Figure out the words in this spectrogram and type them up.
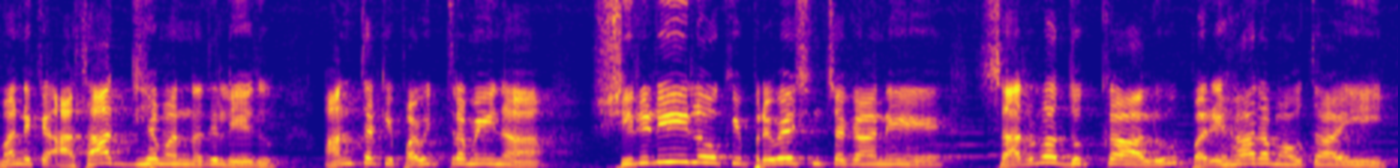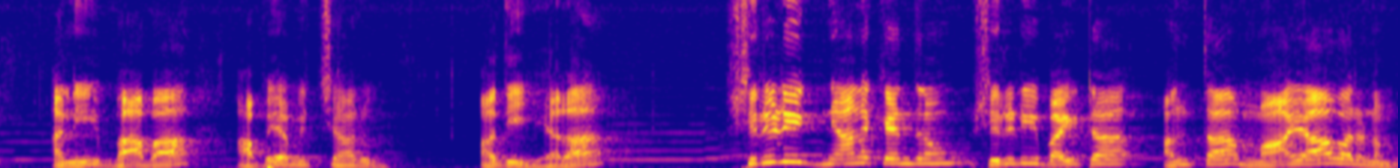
మనకి అసాధ్యమన్నది లేదు. అంతటి పవిత్రమైన షిరిడీలోకి ప్రవేశించగానే సర్వ దుఃఖాలు పరిహారమవుతాయి అని బాబా అభయమిచ్చారు. అది ఎలా? షిరిడి జ్ఞాన కేంద్రం షిరిడి బయట అంతా మాయావరణం.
